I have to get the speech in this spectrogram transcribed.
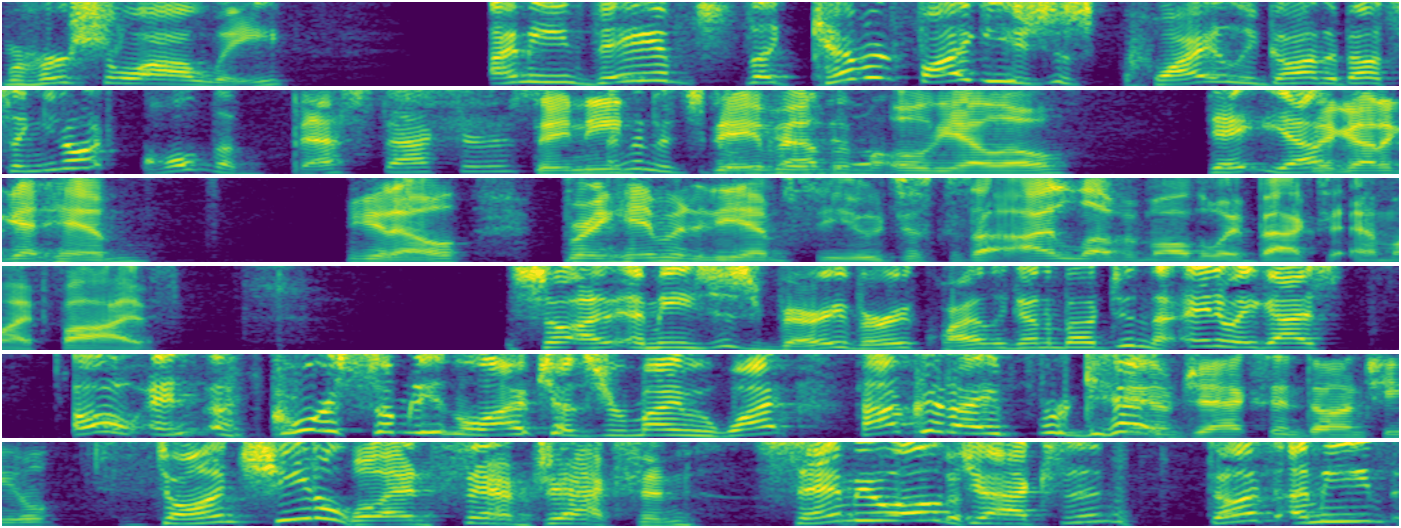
Mahershala Ali. I mean, they have like Kevin Feige has just quietly gone about saying, you know what, all the best actors. They need David them all." Oyelowo. Da- yeah, They got to get him. You know, bring him into the MCU just because I, I love him all the way back to MI5. So I, I mean, he's just very, very quietly gone about doing that. Anyway, guys. Oh, and of course, somebody in the live chat just reminded me. What? How could I forget Sam Jackson, Don Cheadle. Don Cheadle, Well, and Sam Jackson. Samuel Jackson? Don. I mean,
